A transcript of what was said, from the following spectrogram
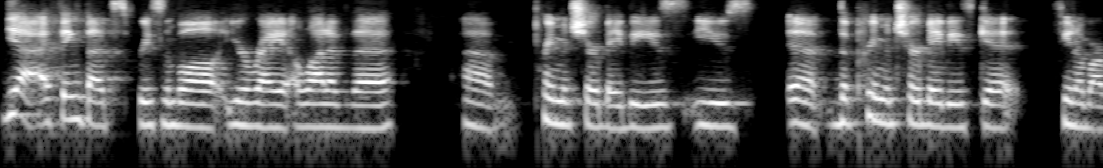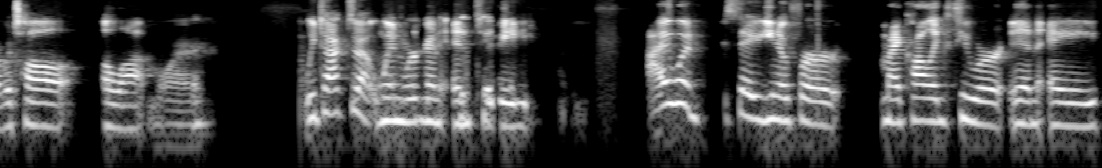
Yeah, I think that's reasonable. You're right. A lot of the um, premature babies use uh, the premature babies get phenobarbital a lot more. We talked about when we're going to intubate. I would say, you know, for my colleagues who are in a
